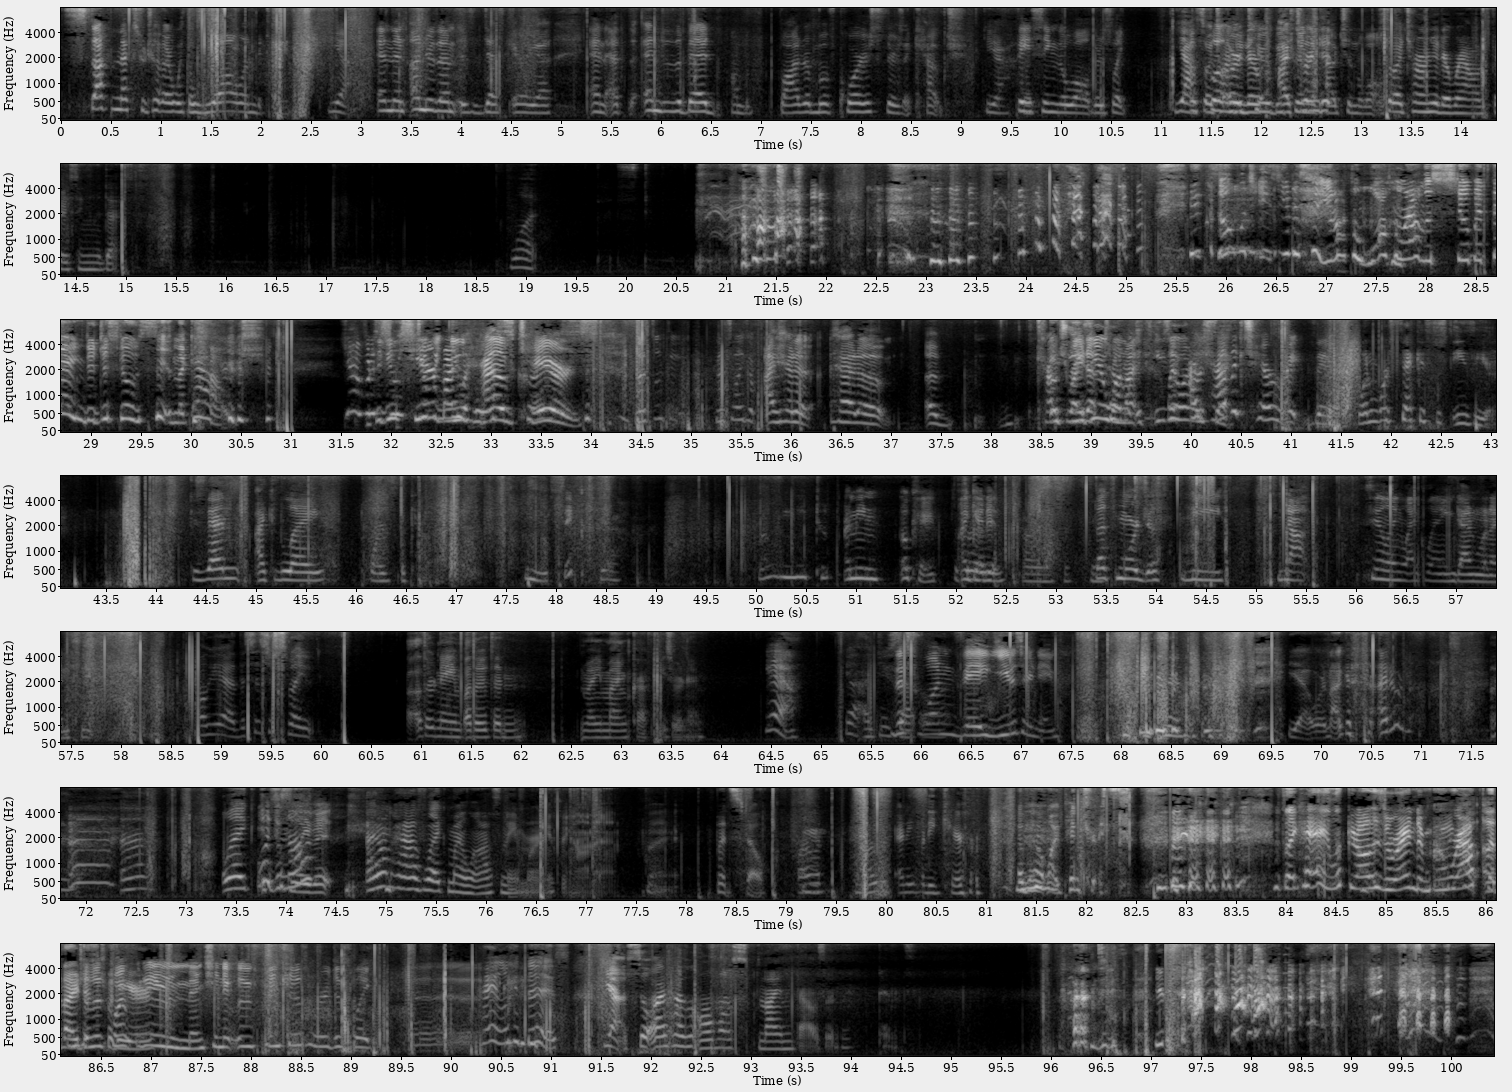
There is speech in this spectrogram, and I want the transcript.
stuck next to each other with a wall in between. Yeah, and then under them is a desk area, and at the end of the bed, on the bottom, of course, there's a couch Yeah. facing the wall. There's like Yeah. a So I foot or turned two it. I between turned the it. couch and the wall. So I turned it around facing the desk. What? it's so much easier to sit. You don't have to walk around the stupid thing to just go sit in the couch. Yeah, but Did it's you so hear my You have chairs. That's like a, that's like if I had a had a a couch It's right up easier to when- my. it's easier like, when I we're have sick. a chair right there. when we're sick, it's just easier. Because then I could lay towards the couch. When you're sick. Yeah. Why would you need to? I mean, okay, I get it. Oh, that's That's more just me not feeling like laying down when I'm sick. Oh yeah, this is just my other name other than my Minecraft username. Yeah, Yeah, I use this that a lot. one vague username. yeah, we're not gonna. I don't. Uh, like We'll it's just not. leave it. I don't have like my last name or anything on it. But But still, why would, why would anybody care about my Pinterest? it's like, hey, look at all this random crap that I just put we here. didn't even mention it was Pinterest. We were just like, uh, Hey, look at this. Yeah, so I have almost 9,000 pins. You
